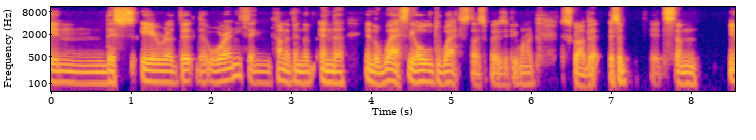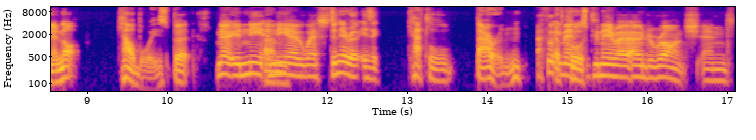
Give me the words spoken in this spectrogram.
in this era that, that or anything kind of in the in the in the West, the old West, I suppose, if you want to describe it. It's a it's um you know not cowboys, but No, ne- Um, Neo West. De Niro is a cattle baron. I thought you meant course. De Niro owned a ranch and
